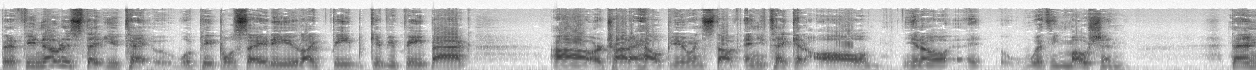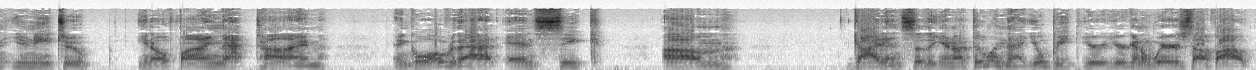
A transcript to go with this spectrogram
But if you notice that you take what people say to you, like feed, give you feedback, uh, or try to help you and stuff, and you take it all you know, with emotion, then you need to, you know, find that time and go over that and seek um, guidance so that you're not doing that. You'll be you're you're going to wear yourself out,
